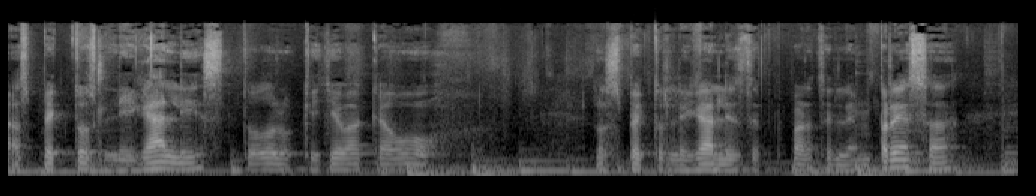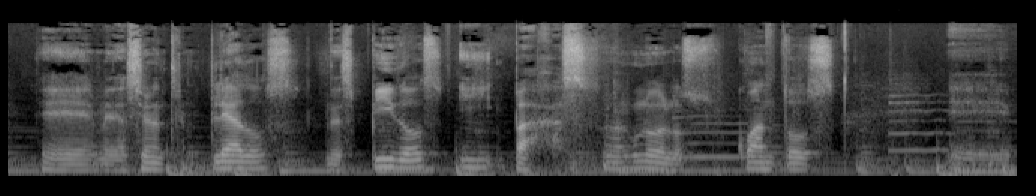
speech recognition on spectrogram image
Aspectos legales, todo lo que lleva a cabo los aspectos legales de parte de la empresa, eh, mediación entre empleados, despidos y bajas. Son algunos de los cuantos eh,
